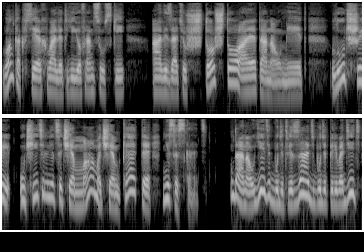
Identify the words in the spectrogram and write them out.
Вон как все хвалят ее французский — а вязать уж что-что, а это она умеет. Лучшей учительницы, чем мама, чем Кэте, не сыскать. Да, она уедет, будет вязать, будет переводить.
